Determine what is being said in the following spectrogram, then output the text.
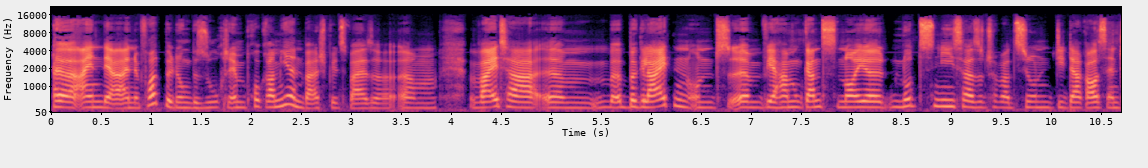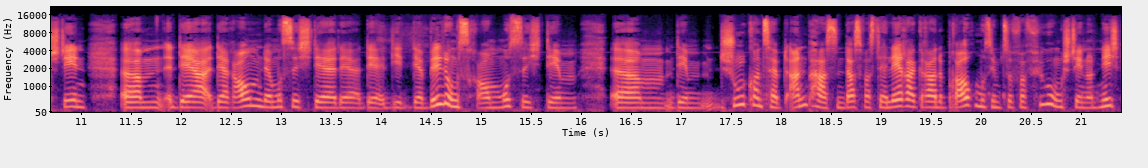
äh, einen, der eine Fortbildung besucht, im Programmieren beispielsweise, ähm, weiter ähm, begleiten. Und ähm, wir haben ganz neue Nutznießer-Situationen, die daraus entstehen. Ähm, der, der Raum, der muss sich, der, der, der, der Bildungsraum muss sich dem, ähm, dem Schulkonzept anpassen. Das, was der Lehrer gerade braucht, muss ihm zur Verfügung stehen und nicht,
